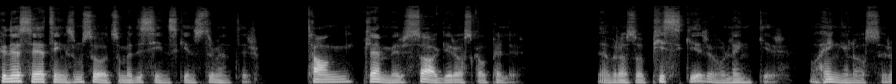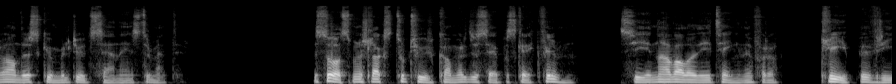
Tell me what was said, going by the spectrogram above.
kunne jeg se ting som så ut som medisinske instrumenter. Tang, klemmer, sager og skalpeller. Det var altså pisker og lenker og hengelåser og andre skummelt utseende instrumenter. Det så ut som en slags torturkammer du ser på skrekkfilm. Synet av alle de tingene for å klype, vri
